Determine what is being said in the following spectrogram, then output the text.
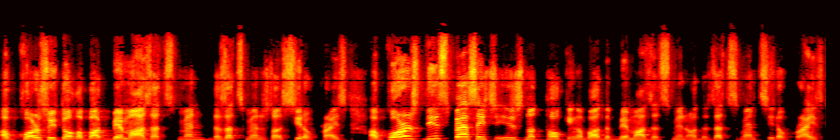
of course, we talk about Bema judgment, the judgment seat of Christ. Of course, this passage is not talking about the Bema judgment or the judgment seat of Christ.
